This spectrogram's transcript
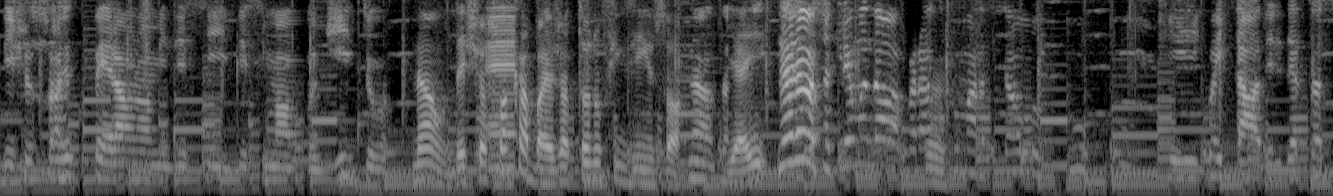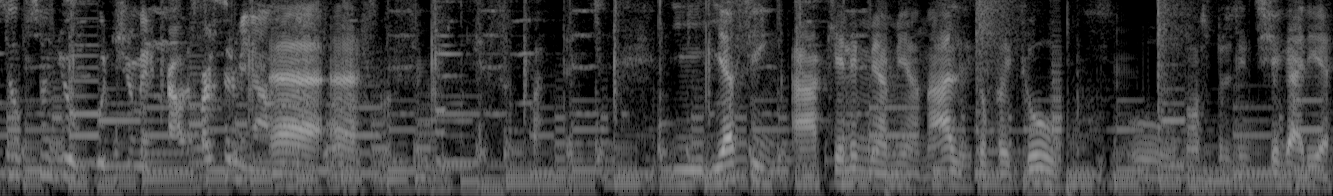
deixa eu só recuperar o nome desse, desse maldito. Não, deixa eu só é... acabar, eu já tô no finzinho só. Não, tá... e aí... não, não, eu só queria mandar um abraço hum. pro Marcelo Tufo, que, coitado, ele deve estar sem opção de iogurte no mercado. Pode terminar. É, é, você, essa patética. E, e, assim, aquele minha, minha análise que eu falei que o, o nosso presidente chegaria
